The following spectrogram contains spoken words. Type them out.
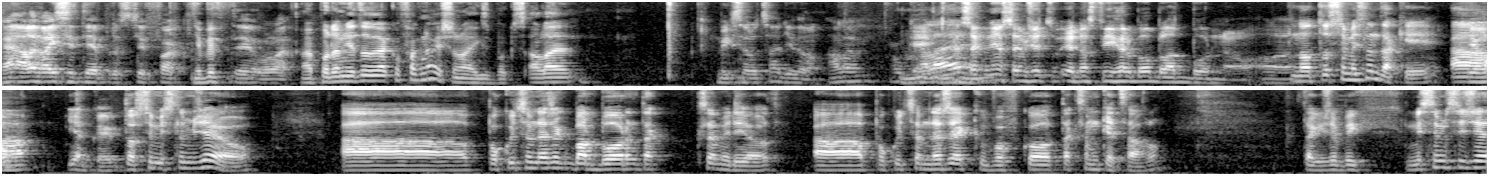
ne, ale Vice City je prostě fakt, Mě by- ty vole, Ale podle mě to jako fakt nevyšlo na Xbox, ale bych se docela divil, ale OK. Ale- Já se myslím, že tu- jedna z tvých her byl Bloodborne, no, ale... No to si myslím taky. A Jo? Je, Ok. to si myslím, že jo. A pokud jsem neřekl Bloodborne, tak jsem idiot. A pokud jsem neřekl Vovko, tak jsem kecal. Takže bych, myslím si, že...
